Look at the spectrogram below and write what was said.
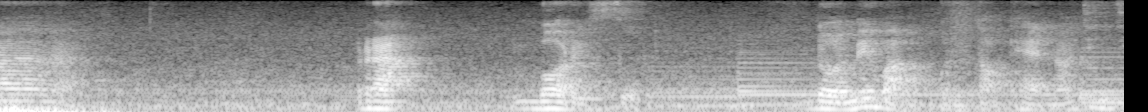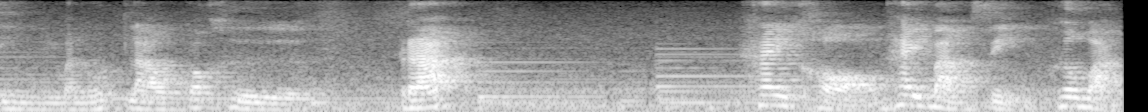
ว่า รักบริสุทธิ์ โดยไม่หวังผลตอบแทนเนาะจริง ๆ มนุษย์เราก็คือ รัก ให้ของให้บางสิ่งเพื่อหวัง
